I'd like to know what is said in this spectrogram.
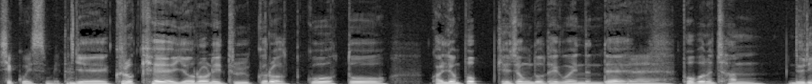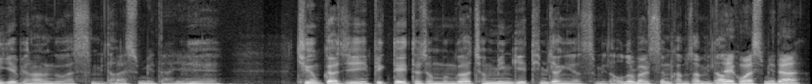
싣고 있습니다. 예. 그렇게 여론이 들끓었고 또 관련 법 개정도 되고 했는데 네, 법원은 참 느리게 변하는 것 같습니다. 맞습니다. 예. 예. 지금까지 빅데이터 전문가 전민기 팀장이었습니다. 오늘 말씀 감사합니다. 네, 고맙습니다.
